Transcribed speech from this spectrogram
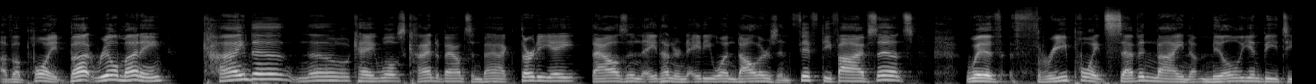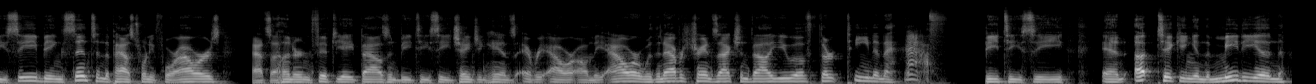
of a point, but real money kind of no okay well it's kind of bouncing back. $38,881.55 with 3.79 million BTC being sent in the past 24 hours. That's 158,000 BTC changing hands every hour on the hour with an average transaction value of 13 and a half BTC and upticking in the median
